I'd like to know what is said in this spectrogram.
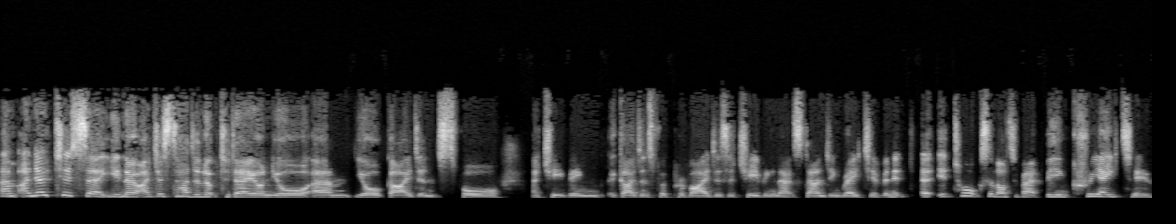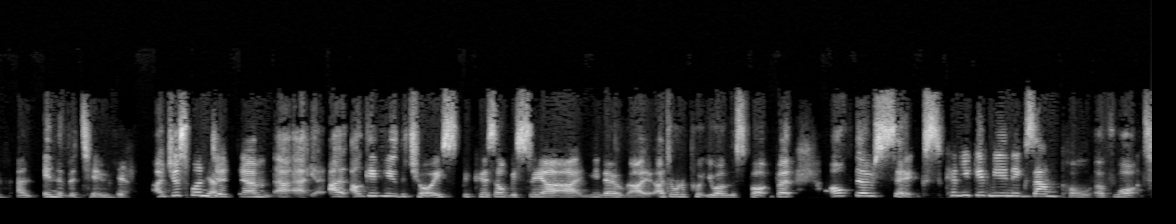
um, I notice uh, you know I just had a look today on your um, your guidance for achieving guidance for providers achieving an outstanding rating, and it uh, it talks a lot about being creative and innovative. Yeah. I just wondered. Um, I, will give you the choice because obviously, I, I you know, I, I, don't want to put you on the spot. But of those six, can you give me an example of what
